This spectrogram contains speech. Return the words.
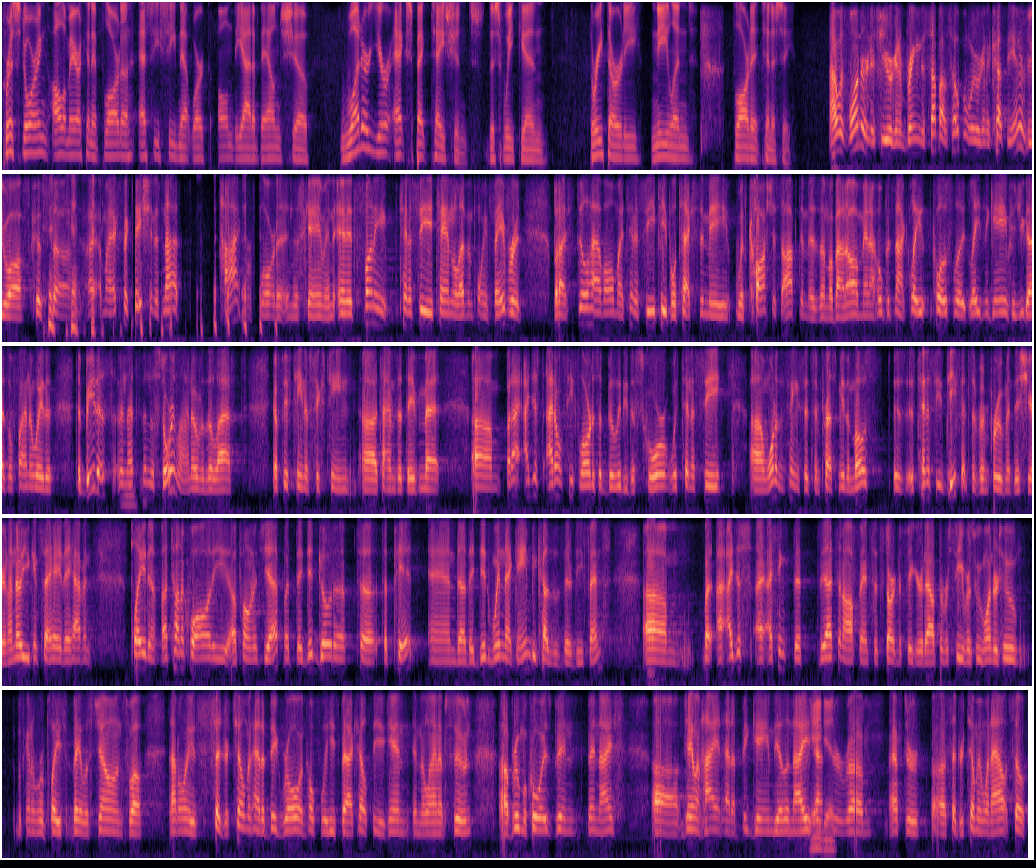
Chris Doering, All American at Florida, SEC Network on the Out of Bounds show. What are your expectations this weekend? 3:30, Neyland, Florida at Tennessee. I was wondering if you were going to bring this up. I was hoping we were going to cut the interview off because uh, my expectation is not high for Florida in this game. And and it's funny, Tennessee 10, 11 point favorite, but I still have all my Tennessee people texting me with cautious optimism about, oh man, I hope it's not cl- close late, late in the game because you guys will find a way to to beat us. And that's been the storyline over the last you know, 15 of 16 uh, times that they've met. Um, but I, I just I don't see Florida's ability to score with Tennessee. Uh, one of the things that's impressed me the most is, is Tennessee's defensive improvement this year. And I know you can say, hey, they haven't played a, a ton of quality opponents yet, but they did go to to, to Pitt and uh, they did win that game because of their defense. Um, but I, I just I, I think that that's an offense that's starting to figure it out. The receivers, we wondered who was going to replace Velus Jones. Well, not only has Cedric Tillman had a big role, and hopefully he's back healthy again in the lineup soon. Uh, Bru McCoy's been been nice. Uh, Jalin Hyatt had a big game the other night yeah, after um, after uh, Cedric Tillman went out. So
